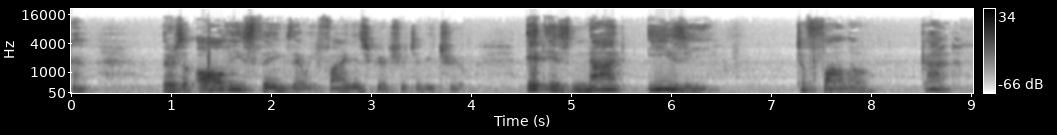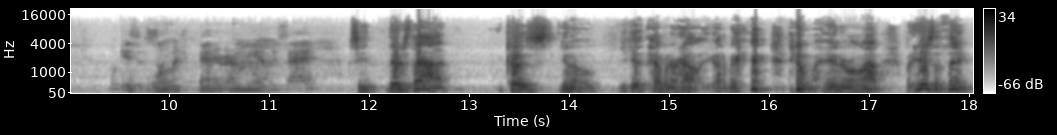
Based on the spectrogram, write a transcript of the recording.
There's all these things that we find in Scripture to be true. It is not easy to follow God. Is it so much better on the other side? See, there's that, because you know you get heaven or hell. You got to make you know my in or my out. But here's the thing:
